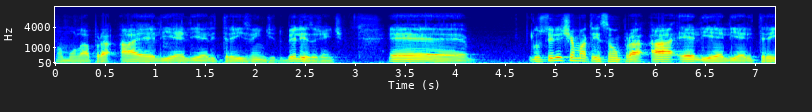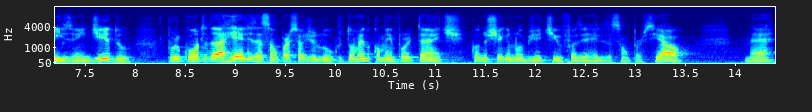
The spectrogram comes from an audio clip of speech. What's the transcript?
Vamos lá para ALLL3 vendido. Beleza, gente. É, gostaria de chamar atenção para ALLL3 vendido por conta da realização parcial de lucro. Estão vendo como é importante? Quando chega no objetivo fazer realização parcial, né?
